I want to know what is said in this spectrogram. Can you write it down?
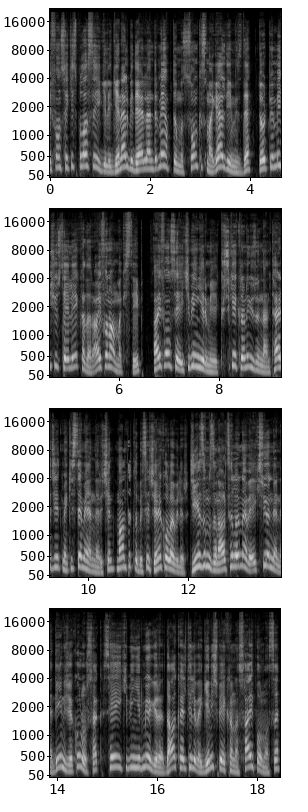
iPhone 8 Plus ile ilgili genel bir değerlendirme yaptığımız son kısma geldiğimizde 4500 TL'ye kadar iPhone almak isteyip iPhone SE 2020'yi küçük ekranı yüzünden tercih etmek istemeyenler için mantıklı bir seçenek olabilir. Cihazımızın artılarına ve eksi yönlerine değinecek olursak SE 2020'ye göre daha kaliteli ve geniş bir ekrana sahip olması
